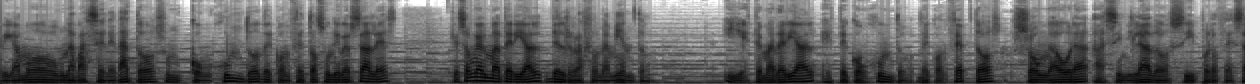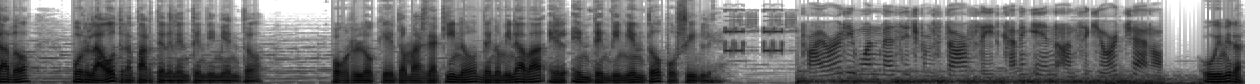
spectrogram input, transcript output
digamos, una base de datos, un conjunto de conceptos universales que son el material del razonamiento. Y este material, este conjunto de conceptos, son ahora asimilados y procesados por la otra parte del entendimiento, por lo que Tomás de Aquino denominaba el entendimiento posible. Uy, mira,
